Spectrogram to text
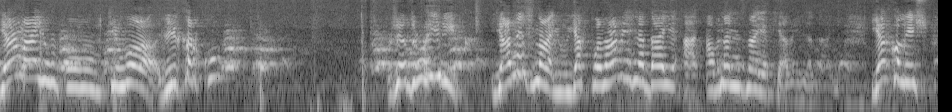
Я маю в- в лікарку вже другий рік. Я не знаю, як вона виглядає, а- вона не знає, як я виглядаю. Я колись е,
